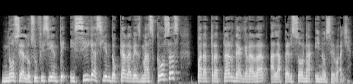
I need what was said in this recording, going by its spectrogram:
no sea lo suficiente y siga haciendo cada vez más cosas para tratar de agradar a la persona y no se vaya.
